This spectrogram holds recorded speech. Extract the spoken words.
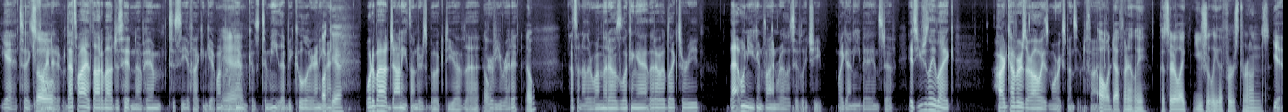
yeah, to So- find it. That's why I thought about just hitting up him to see if I can get one Yeah. from him, because to me that'd be cooler anyway. Fuck yeah. What about Johnny Thunder's book? Do you have that, Nope. or have you read it? Nope. That's another one that I was looking at that I would like to read. That one you can find relatively cheap, like on eBay and stuff. It's usually like hardcovers are always more expensive to find. Oh, definitely, because they're like usually the first runs. yeah.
